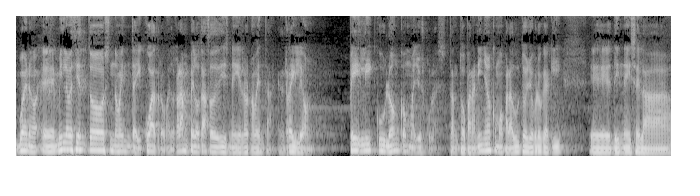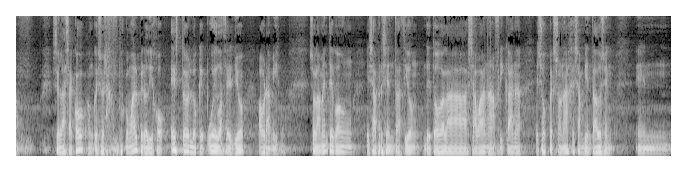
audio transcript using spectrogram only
Bueno, eh, 1994, el gran pelotazo de Disney en los 90, El Rey León. Peliculón con mayúsculas, tanto para niños como para adultos. Yo creo que aquí eh, Disney se la, se la sacó, aunque suena un poco mal, pero dijo, esto es lo que puedo hacer yo ahora mismo. Solamente con esa presentación de toda la sabana africana, esos personajes ambientados en, en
